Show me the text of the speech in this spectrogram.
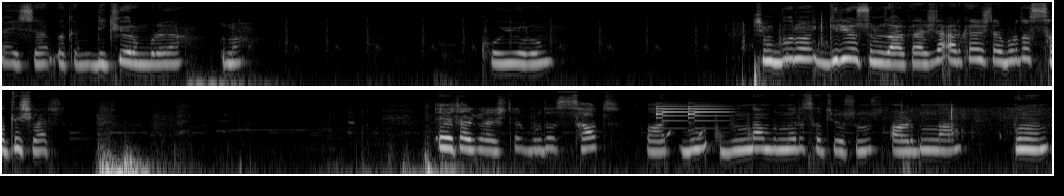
Neyse bakın dikiyorum buraya bunu. Koyuyorum. Şimdi bunu giriyorsunuz arkadaşlar. Arkadaşlar burada satış var. Evet arkadaşlar burada sat var. Bu bundan bunları satıyorsunuz. Ardından bunun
